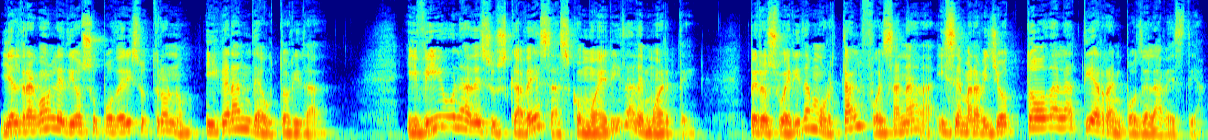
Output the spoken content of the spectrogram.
y el dragón le dio su poder y su trono, y grande autoridad. Y vi una de sus cabezas como herida de muerte, pero su herida mortal fue sanada, y se maravilló toda la tierra en pos de la bestia.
